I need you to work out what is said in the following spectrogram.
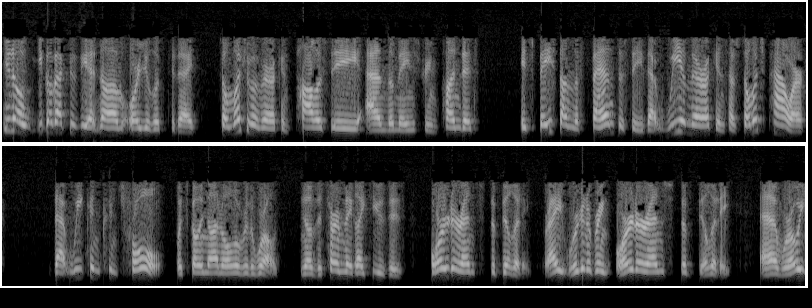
you know, you go back to Vietnam or you look today, so much of American policy and the mainstream pundits, it's based on the fantasy that we Americans have so much power that we can control what's going on all over the world. You know, the term they like to use is order and stability, right? We're going to bring order and stability. And we're always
